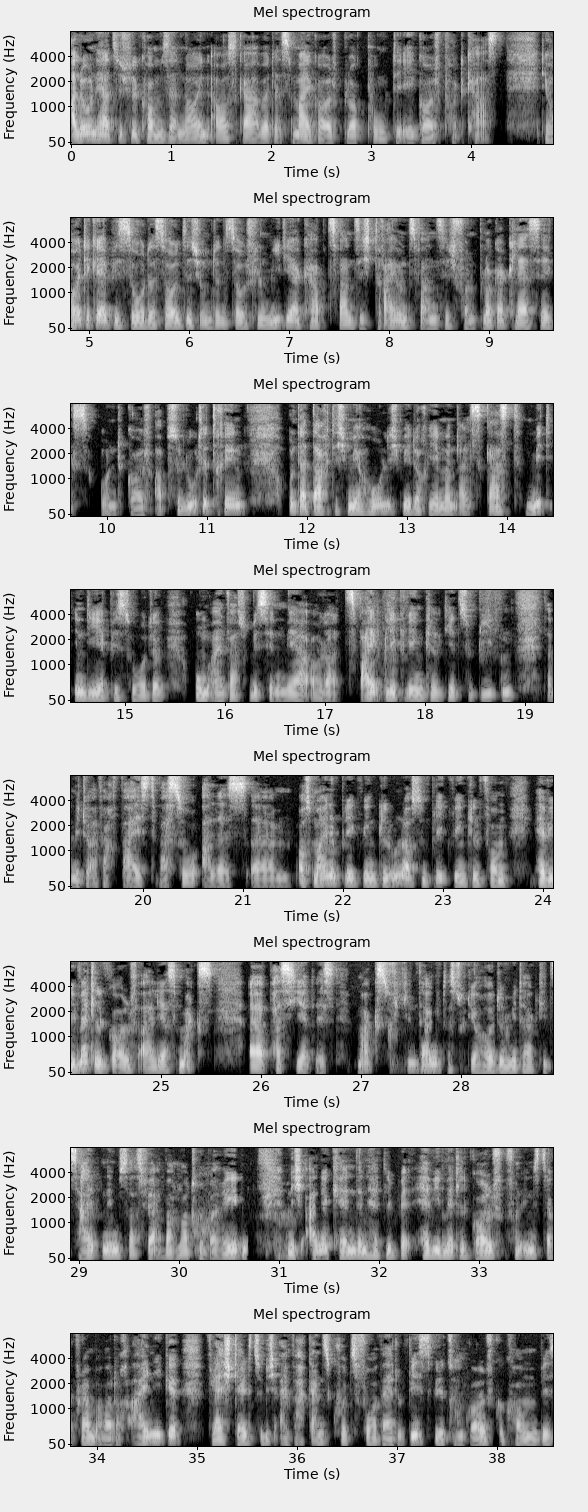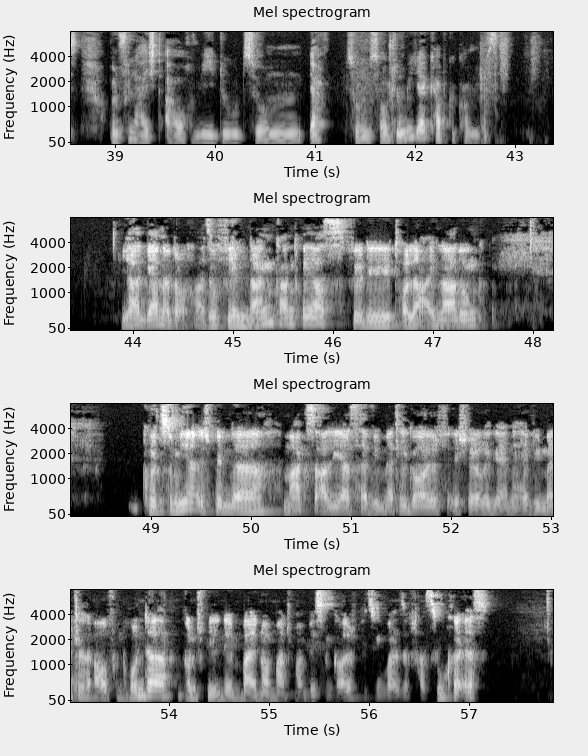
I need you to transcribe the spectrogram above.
Hallo und herzlich willkommen zur neuen Ausgabe des mygolfblog.de Golf Podcast. Die heutige Episode soll sich um den Social Media Cup 2023 von Blogger Classics und Golf Absolute drehen. Und da dachte ich mir, hole ich mir doch jemanden als Gast mit in die Episode, um einfach so ein bisschen mehr oder zwei Blickwinkel dir zu bieten, damit du einfach weißt, was so alles ähm, aus meinem Blickwinkel und aus dem Blickwinkel vom Heavy Metal Golf alias Max äh, passiert ist. Max, vielen Dank, dass du dir heute Mittag die Zeit nimmst, dass wir einfach mal drüber reden. Nicht alle kennen den Heavy Metal Golf von Instagram, aber doch einige. Vielleicht stellst du dich einfach ganz kurz vor, wer du bist, wie du zum Golf gekommen bist und vielleicht auch, wie du zum, ja, zum Social Media Cup gekommen bist. Ja, gerne doch. Also vielen Dank, Andreas, für die tolle Einladung. Kurz zu mir, ich bin der Max alias Heavy Metal Golf. Ich höre gerne Heavy Metal rauf und runter und spiele nebenbei noch manchmal ein bisschen Golf, beziehungsweise versuche es.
